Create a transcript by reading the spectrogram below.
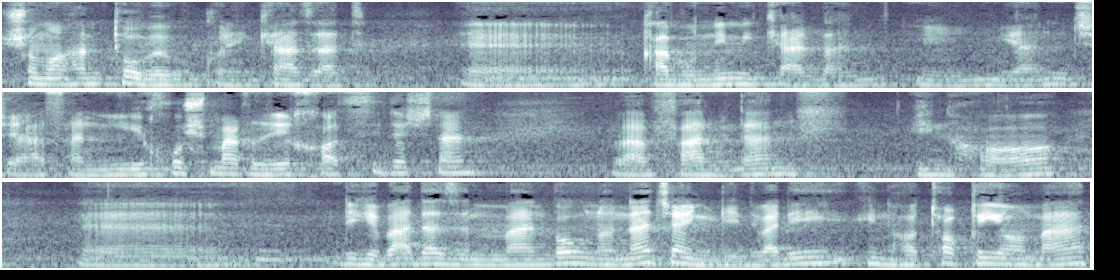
شما هم توبه بکنین که ازت قبول نمی کردن یعنی چه؟ اصلا یه خوشمغزی خاصی داشتن و فرمودن اینها دیگه بعد از من با اونا نجنگید. ولی اینها تا قیامت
